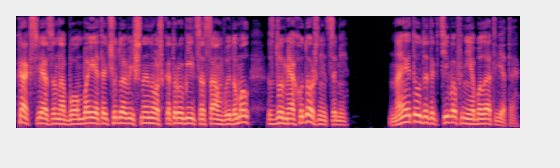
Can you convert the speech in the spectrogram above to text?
Как связана бомба и этот чудовищный нож, который убийца сам выдумал, с двумя художницами? На это у детективов не было ответа.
